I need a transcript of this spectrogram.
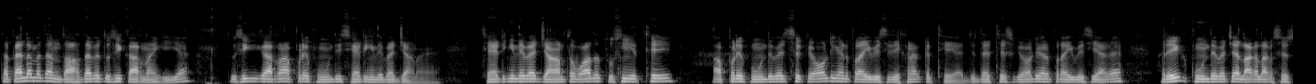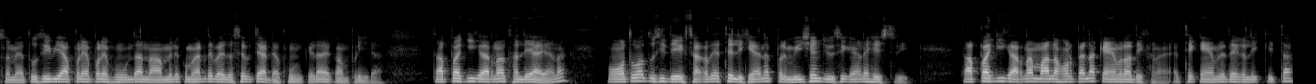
ਤਾਂ ਪਹਿਲਾਂ ਮੈਂ ਤੁਹਾਨੂੰ ਦੱਸਦਾ ਵੀ ਤੁਸੀਂ ਕਰਨਾ ਕੀ ਆ, ਤੁਸੀਂ ਕੀ ਕਰਨਾ, ਆਪਣੇ ਫੋਨ ਦੀ ਸੈਟਿੰਗ ਦੇ ਵਿੱਚ ਜਾਣਾ ਹੈ। ਸੈਟਿੰਗ ਦੇ ਵਿੱਚ ਜਾਣ ਤੋਂ ਬਾਅਦ ਤੁਸੀਂ ਇੱਥੇ ਆਪਣੇ ਫੋਨ ਦੇ ਵਿੱਚ ਸਿਕਿਉਰਿਟੀ ਐਂਡ ਪ੍ਰਾਈਵੇਸੀ ਦੇਖਣਾ ਕਿੱਥੇ ਹੈ ਜਿੱਦਾਂ ਇੱਥੇ ਸਿਕਿਉਰਿਟੀ ਐਂਡ ਪ੍ਰਾਈਵੇਸੀ ਆ ਗਿਆ, ਹਰੇਕ ਫੋਨ ਦੇ ਵਿੱਚ ਅਲੱਗ-ਅਲੱਗ ਸਿਸਟਮ ਹੈ ਤੁਸੀਂ ਵੀ ਆਪਣੇ ਆਪਣੇ ਫੋਨ ਦਾ ਨਾਮ ਮੈਨੂੰ ਕਮੈਂਟ ਦੇ ਵਿੱਚ ਦੱਸਿਓ ਵੀ ਤੁਹਾਡਾ ਫੋਨ ਕਿਹੜਾ ਹੈ ਕੰਪਨੀ ਦਾ। ਤਾਂ ਆਪਾਂ ਕੀ ਕਰਨਾ, ਥੱਲੇ ਆ ਜਾਣਾ। ਆਉਣ ਤੋਂ ਬਾਅਦ ਤੁਸੀਂ ਦੇਖ ਸਕਦੇ ਇੱਥੇ ਲਿਖਿਆ ਨਾ ਪਰਮਿਸ਼ਨ ਯੂਸਿੰਗ ਐਂਡ ਹਿਸਟਰੀ ਤਾਂ ਆਪਾਂ ਕੀ ਕਰਨਾ, ਮੰਨ ਲਓ ਹੁਣ ਪਹਿਲਾਂ ਕੈਮਰਾ ਦੇਖਣਾ ਹੈ। ਇੱਥੇ ਕੈਮਰੇ ਤੇ ਕਲਿੱਕ ਕੀਤਾ।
